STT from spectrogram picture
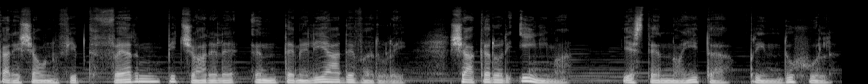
care și-au înfipt ferm picioarele în temelia adevărului și a căror inimă este înnoită prin Duhul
